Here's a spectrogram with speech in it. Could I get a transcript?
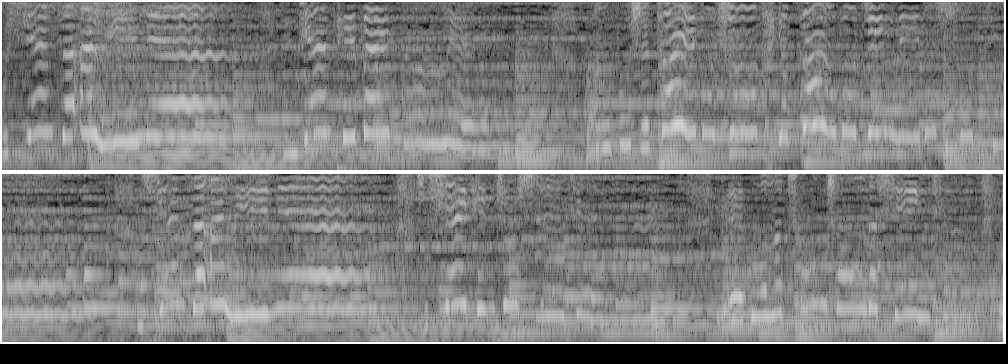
我陷在爱里面。渐渐疲惫的，是退不出又走不进你的世界。我陷在爱里面，是谁停住时间？越过了重重的心墙，有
